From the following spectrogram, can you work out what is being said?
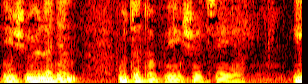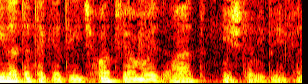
és ő legyen utatok végső célja. Életeteket így hatja majd át Isteni béke.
